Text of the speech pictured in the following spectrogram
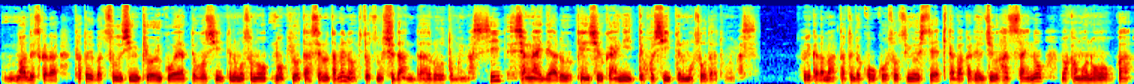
まあですから、例えば通信教育をやってほしいっていうのもその目標達成のための一つの手段だろうと思いますし、社外である研修会に行ってほしいっていうのもそうだと思います。それからまあ、例えば高校卒業して来たばかりの18歳の若者は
